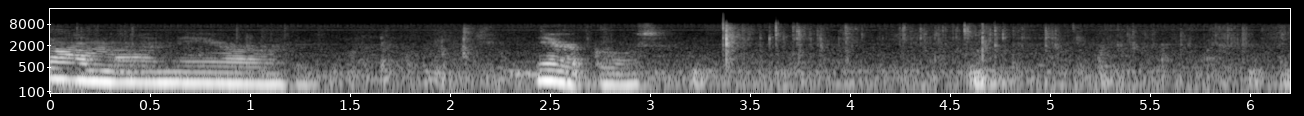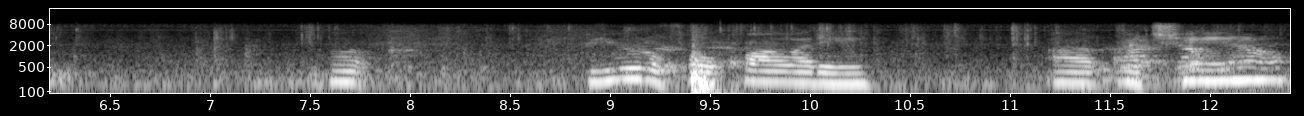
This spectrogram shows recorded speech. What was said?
thumb on there. There it goes. Look, beautiful quality. Uh, a chain,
